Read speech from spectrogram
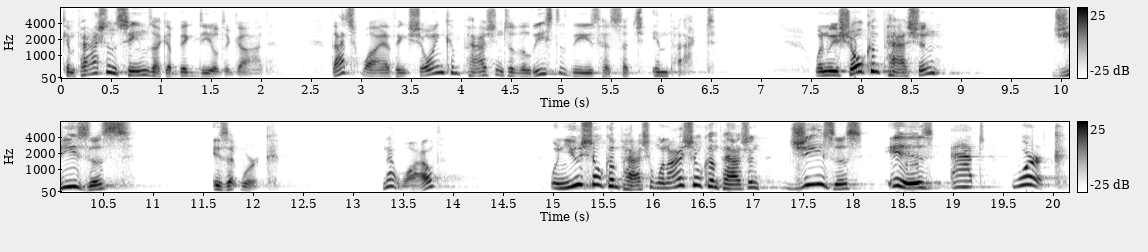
Compassion seems like a big deal to God. That's why I think showing compassion to the least of these has such impact. When we show compassion, Jesus is at work. Isn't that wild? When you show compassion, when I show compassion, Jesus is at work.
